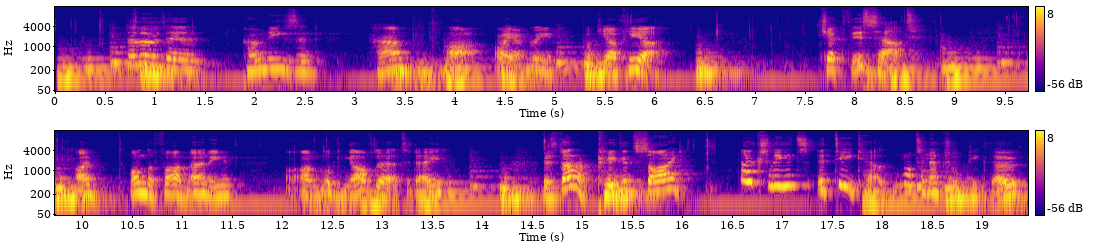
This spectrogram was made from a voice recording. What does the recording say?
Hello there, ponies and ham. Ah, hi Henry. What do you have here? Check this out. I'm on the farm Annie. I'm looking after her today. Is that a pig inside? Actually, it's a decal, not an actual pig though.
